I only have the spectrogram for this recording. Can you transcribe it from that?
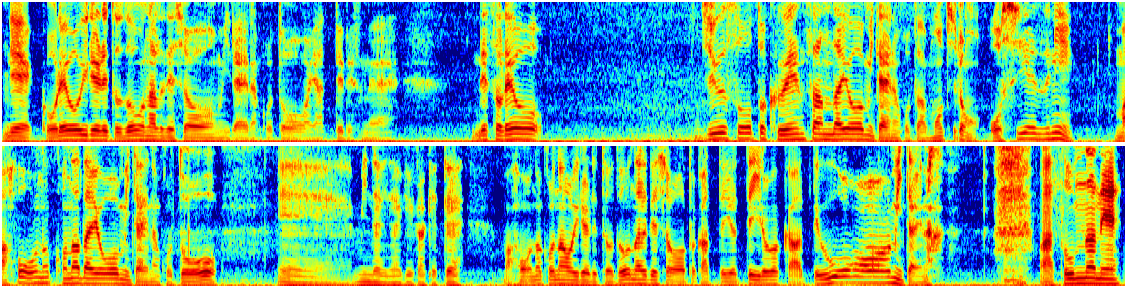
でこれを入れるとどうなるでしょうみたいなことをやってですね。でそれを重曹とクエン酸だよみたいなことはもちろん教えずに魔法の粉だよみたいなことを、えー、みんなに投げかけて魔法の粉を入れるとどうなるでしょうとかって言って色が変わってうおーみたいな。まあそんなね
